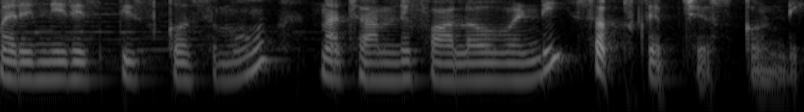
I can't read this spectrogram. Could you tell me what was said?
మరిన్ని రెసిపీస్ కోసము నా ఛానల్ని ఫాలో అవ్వండి సబ్స్క్రైబ్ చేసుకోండి.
